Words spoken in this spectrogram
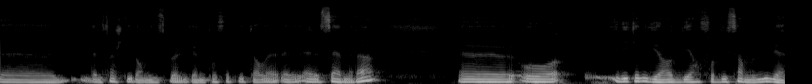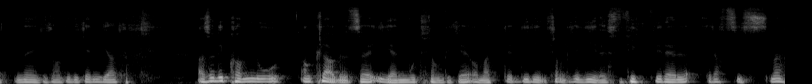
eh, den første innvandringsbølgen på 70-tallet eller senere. Eh, Og i hvilken grad de har fått de samme mulighetene. I grad... Altså Det kom noe anklagelse igjen mot Frankrike om at driver, Frankrike driver strukturell rasisme.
